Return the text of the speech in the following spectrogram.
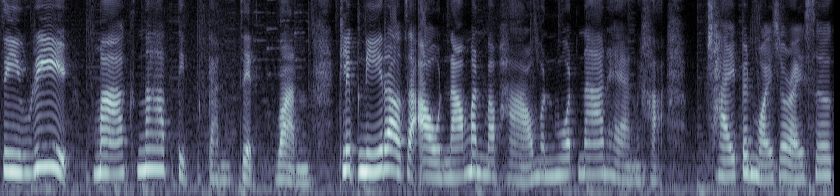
ซีรีส์มาร์กหน้าติดกัน 7 วัน คลิปนี้เราจะเอาน้ำมันมะพร้าวมานวดหน้าแทนค่ะ ใช้เป็นมอยเจอไรเซอร์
